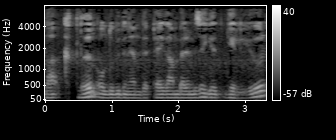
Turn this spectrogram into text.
da kıtlığın olduğu bir dönemde peygamberimize geliyor.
